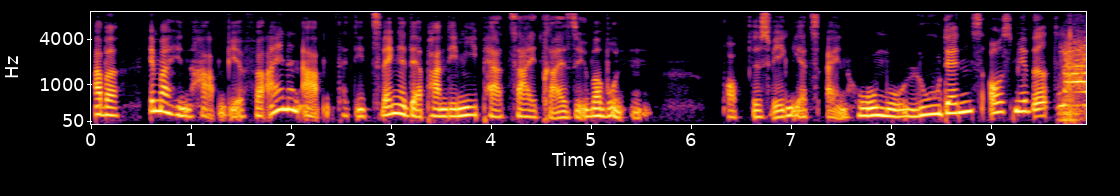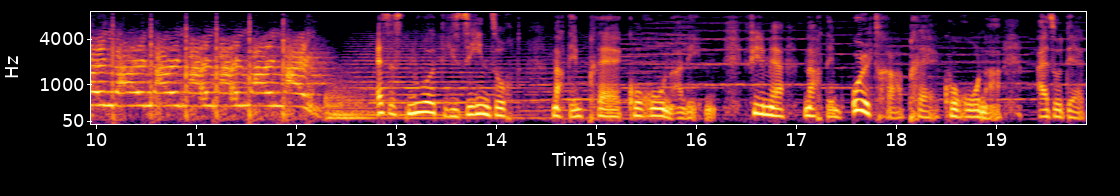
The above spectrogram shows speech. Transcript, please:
Aber immerhin haben wir für einen Abend die Zwänge der Pandemie per Zeitreise überwunden. Ob deswegen jetzt ein Homo Ludens aus mir wird? Nein, nein, nein, nein, nein, nein, nein! Es ist nur die Sehnsucht nach dem Prä-Corona-Leben, vielmehr nach dem Ultra-Prä-Corona, also der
